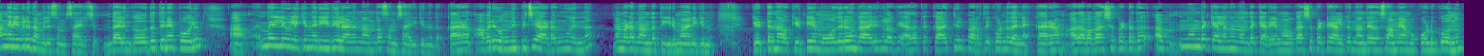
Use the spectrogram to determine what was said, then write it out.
അങ്ങനെ ഇവർ തമ്മിൽ സംസാരിച്ചു. എന്തായാലും ഗൗതത്തിനെ പോലും വെല്ലുവിളിക്കുന്ന രീതിയിലാണ് നന്ദ സംസാരിക്കുന്നത്. കാരണം അവരെ ഒന്നിപ്പിച്ച് അടങ്ങൂ എന്ന് നമ്മുടെ നന്ദ തീരുമാനിക്കുന്നു. കിട്ടുന്ന കിട്ടിയ മോതിരവും കാര്യങ്ങളൊക്കെ അതൊക്കെ കാറ്റിൽ പറത്തിക്കൊണ്ട് തന്നെ. കാരണം അത് അവകാശപ്പെട്ടത് നന്ദയ്ക്കല്ലെന്ന് നന്ദയ്ക്കറിയാം. അവകാശപ്പെട്ട ആൾക്ക് നന്ദ അത് സമയമാകുമ്പോൾ കൊടുക്കുമെന്നും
